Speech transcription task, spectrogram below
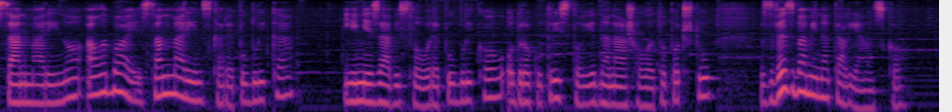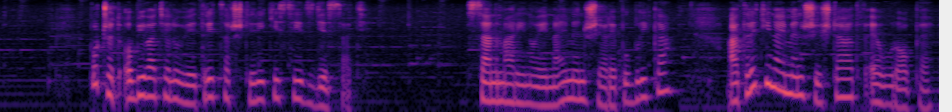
San Marino alebo aj San Marínska republika je nezávislou republikou od roku 301 nášho letopočtu s väzbami na Taliansko. Počet obyvateľov je 34 010. San Marino je najmenšia republika a tretí najmenší štát v Európe.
